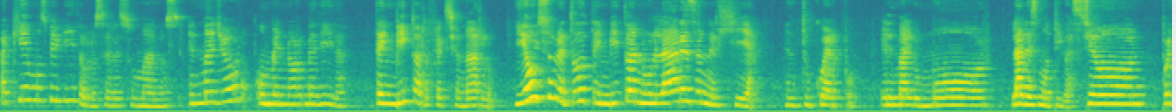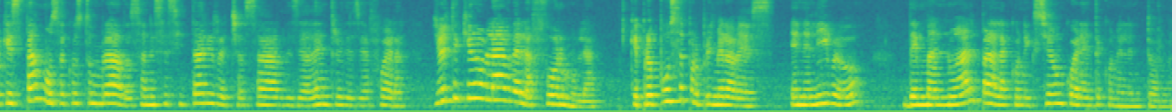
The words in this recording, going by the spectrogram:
Aquí hemos vivido los seres humanos en mayor o menor medida. Te invito a reflexionarlo. Y hoy sobre todo te invito a anular esa energía en tu cuerpo, el mal humor, la desmotivación, porque estamos acostumbrados a necesitar y rechazar desde adentro y desde afuera. Y hoy te quiero hablar de la fórmula que propuse por primera vez en el libro de Manual para la Conexión Coherente con el Entorno.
